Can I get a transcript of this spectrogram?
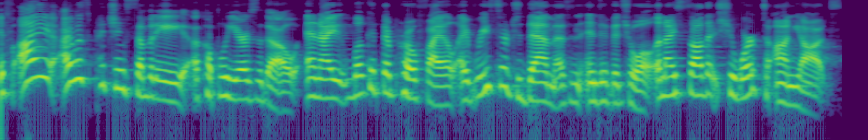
if I, I was pitching somebody a couple years ago and I look at their profile, I researched them as an individual and I saw that she worked on yachts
